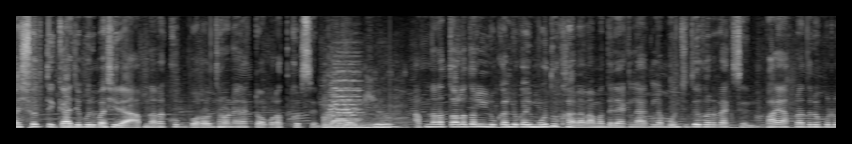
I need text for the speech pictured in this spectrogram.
ভাই সত্যি গাজীপুরবাসীরা আপনারা খুব বড় ধরনের একটা অপরাধ করছেন। আপনারা তলে তলে লুকাই লুকাই মধু খান আর আমাদের একলা একলা বঞ্চিত করে রাখছেন। ভাই আপনাদের উপর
